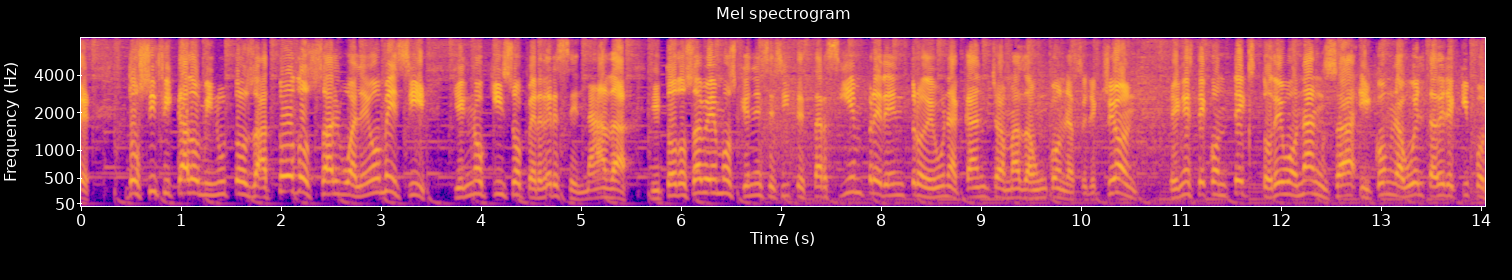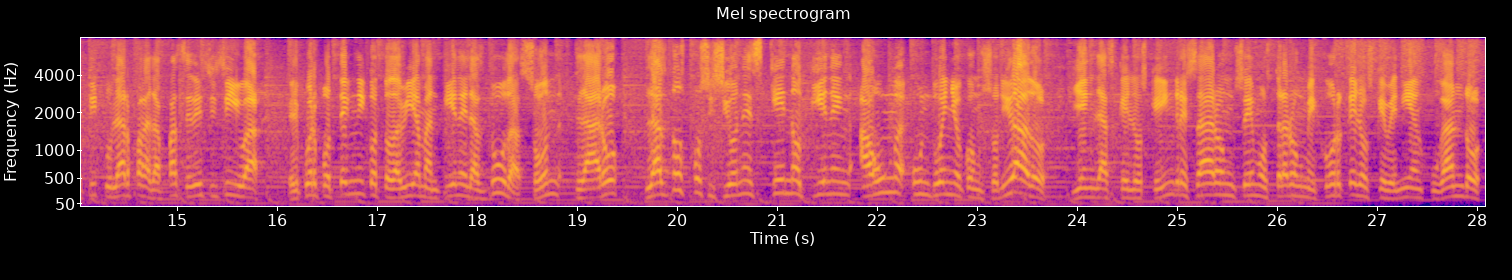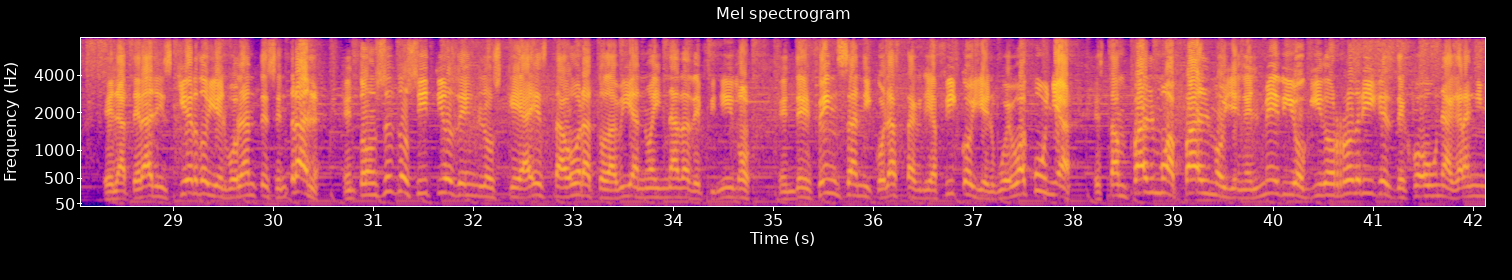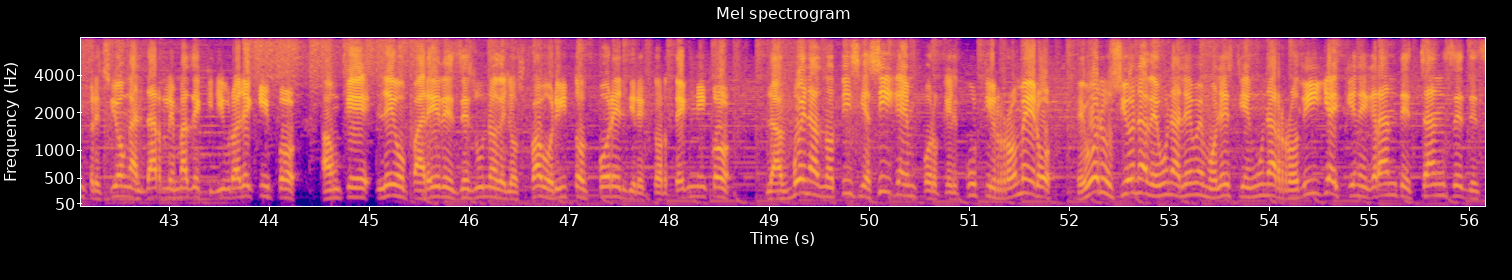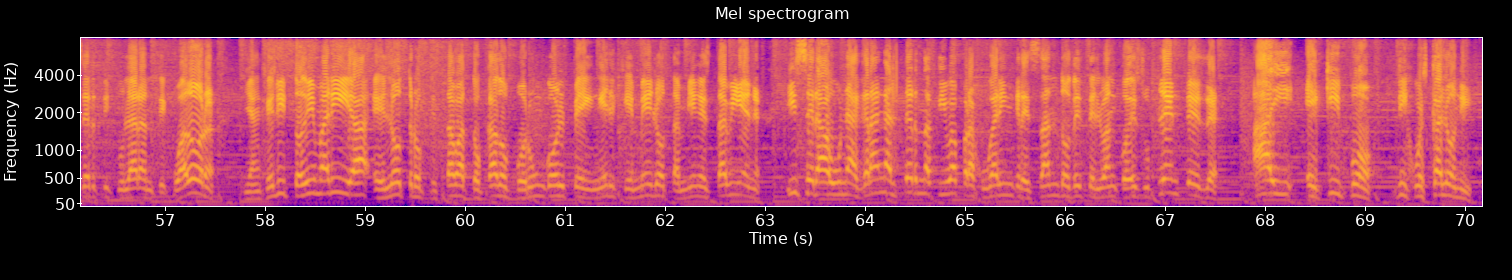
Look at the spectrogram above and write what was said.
dosificado minutos a todos, salvo a Leo Messi, quien no quiso perderse nada. Y todos sabemos que necesita estar siempre dentro de una cancha, más aún con la selección. En este contexto de bonanza y con la vuelta del equipo titular para la fase decisiva, el cuerpo técnico todavía mantiene las dudas. Son, claro, las dos posiciones que no tienen aún un dueño consolidado y en las que los que ingresaron se mostraron mejor que los que venían jugando el lateral izquierdo y el volante central. Entonces los sitios en los que a esta hora todavía no hay nada definido. En defensa, Nicolás Tagliafico y el huevo Acuña están palmo a palmo y en el medio Guido Rodríguez dejó una gran impresión al darle más equilibrio al equipo, aunque Leo Paredes es uno de los favoritos por el director técnico. Las buenas noticias siguen porque el Cuti Romero evoluciona de una leve molestia en una rodilla y tiene grandes chances de ser titular ante Ecuador. Y Angelito Di María, el otro que estaba tocado por un golpe en el gemelo, también está bien y será una gran alternativa para jugar ingresando desde el banco de suplentes. Hay equipo, dijo Scaloni.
